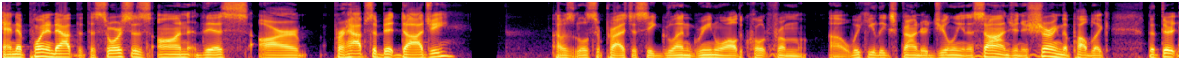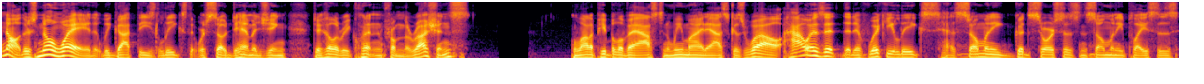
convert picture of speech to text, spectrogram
and have pointed out that the sources on this are perhaps a bit dodgy I was a little surprised to see Glenn Greenwald quote from uh, WikiLeaks founder Julian Assange and assuring the public that there no, there's no way that we got these leaks that were so damaging to Hillary Clinton from the Russians. A lot of people have asked, and we might ask as well, how is it that if WikiLeaks has so many good sources in so many places,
